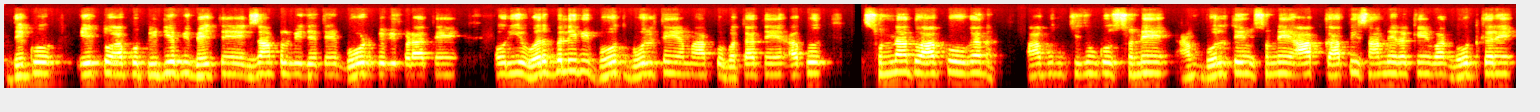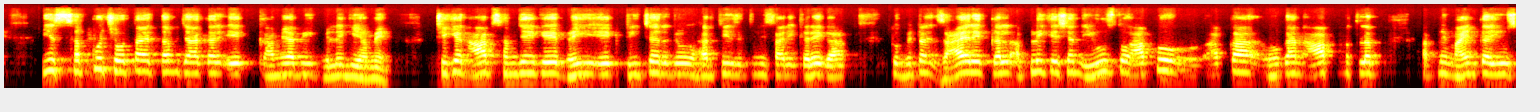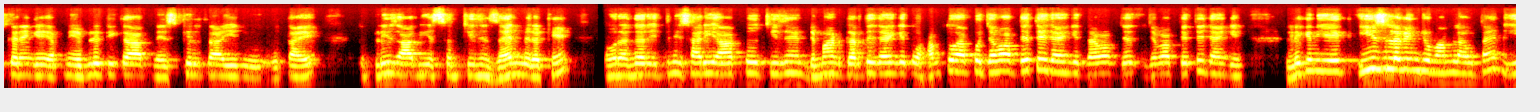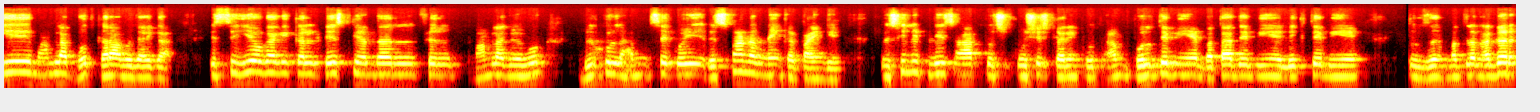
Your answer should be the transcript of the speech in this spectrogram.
देखो, एक तो आपको पीडीएफ भी भेजते हैं एग्ज़ाम्पल भी देते हैं बोर्ड पे भी पढ़ाते हैं और ये वर्बली भी बहुत बोलते हैं, हम आपको बताते हैं। अब सुनना तो आपको होगा ना। आप उन चीज़ों को सुने, हम बोलते हैं, सुने, आप कापी सामने रखें, वहाँ नोट करें, ये सब कुछ होता है, तब जाकर एक कामयाबी मिलेगी हमें। ठीक है, आप समझें कि भाई एक टीचर जो हर चीज़ इतनी सारी करेगा तो बेटा ज़ाहिर है कल अप्लीकेशन यूज़ तो आपको, आपका होगा ना, आप मतलब अपने माइंड का यूज़ करेंगे, अपनी एबिलिटी का, अपने स्किल का ये जो होता है तो प्लीज़ आप ये सब चीज़ें जहन में रखें। और अगर इतनी सारी आप तो चीज़ें डिमांड करते जाएँगे तो हम तो आपको जवाब देते जाएँगे, जवाब जवाब देते जाएँगे। लेकिन ये एक ईज लविंग जो मामला होता है ना, ये मामला बहुत खराब हो जाएगा। इससे ये होगा कि कल टेस्ट के अंदर फिर मामला जो है वो बिल्कुल हमसे कोई रिस्पॉन्ड हम नहीं कर पाएँगे। तो इसीलिए प्लीज़ आप कुछ कोशिश करें, खुद हम बोलते भी हैं, बताते भी हैं, लिखते भी हैं। तो मतलब अगर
